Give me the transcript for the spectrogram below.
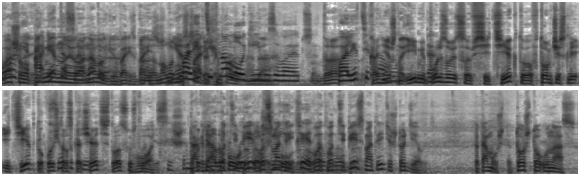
форме, вашу а пельменную сработали аналогию, Борис Борисович. аналогия Не Политтехнологии. Да. называются. Да, Политтехнологии. конечно, ими Да. пользуются все те, кто, в том числе и те, кто хочет раскачать ситуацию в стране. Вот. Совершенно Так Тогда надо вот теперь, вот смотрите, вот, вот теперь смотрите, что делать. Потому что то, что у нас,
